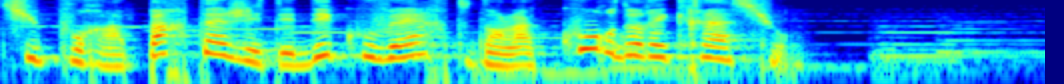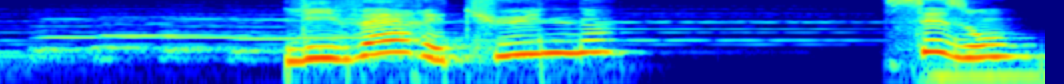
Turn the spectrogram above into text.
tu pourras partager tes découvertes dans la cour de récréation. L'hiver est une saison.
